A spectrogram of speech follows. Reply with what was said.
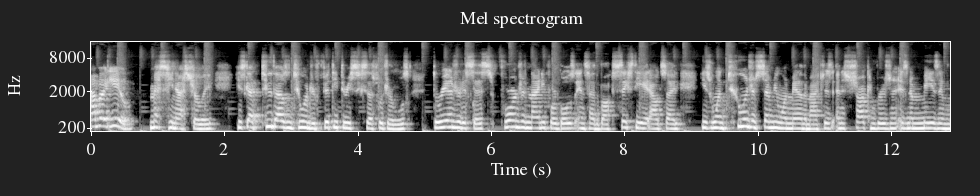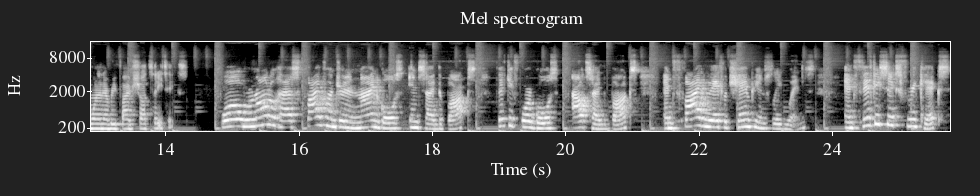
How about you? Messi, naturally. He's got 2,253 successful dribbles, 300 assists, 494 goals inside the box, 68 outside. He's won 271 man of the matches, and his shot conversion is an amazing one in every five shots that he takes. Well, Ronaldo has 509 goals inside the box, 54 goals outside the box, and 5 UEFA Champions League wins, and 56 free kicks,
